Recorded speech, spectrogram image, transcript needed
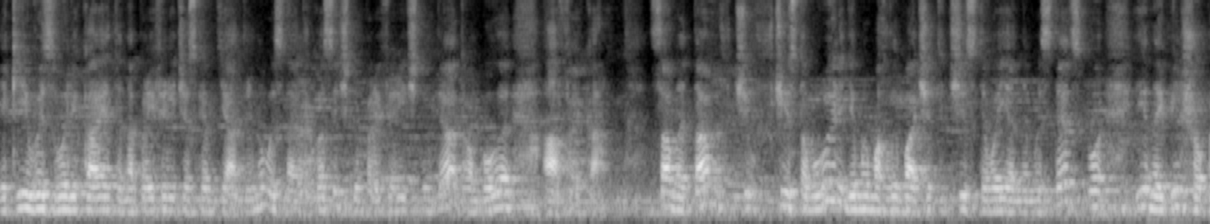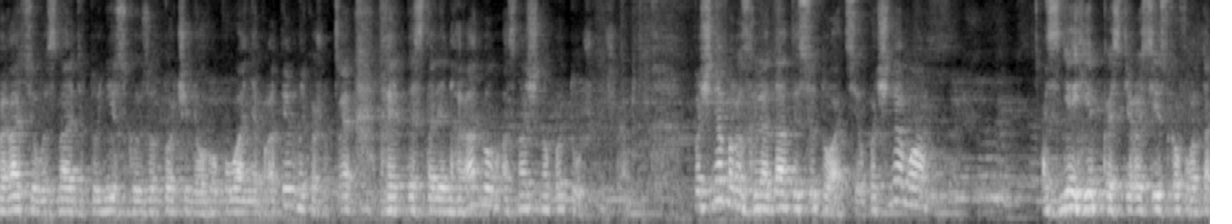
який ви зволікаєте на периферичному театрі. Ну, ви знаєте, класичним периферичним театром була Африка. Саме там, в чи- в чистому вигляді, ми могли бачити чисте воєнне мистецтво і найбільшу операцію, ви знаєте, тунісською з оточення угрупування противника, що це геть не Сталінград був, а значно потужніше. Почнемо розглядати ситуацію. Почнемо з негибкості російського фронту.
